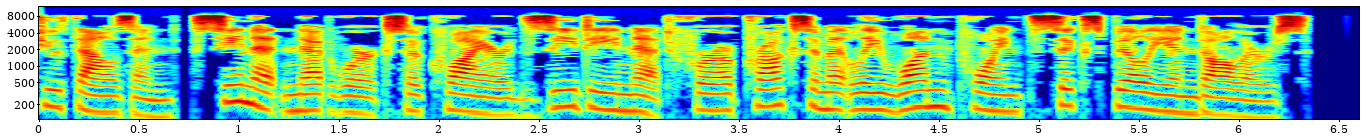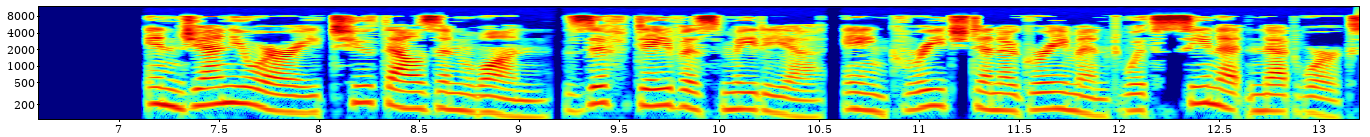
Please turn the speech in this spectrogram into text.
2000, CNET Networks acquired ZDNet for approximately $1.6 billion. In January 2001, Ziff Davis Media, Inc. reached an agreement with CNET Networks,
